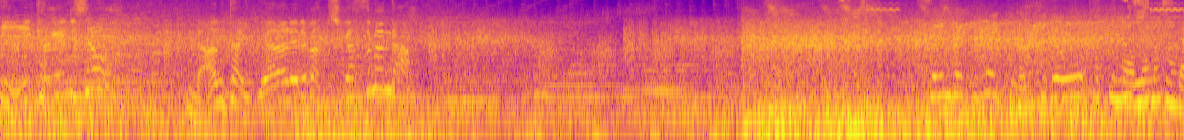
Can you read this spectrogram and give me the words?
いい加減にしろ。何回やられれば気が済むんだ。戦略兵器の起動を確認しました。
